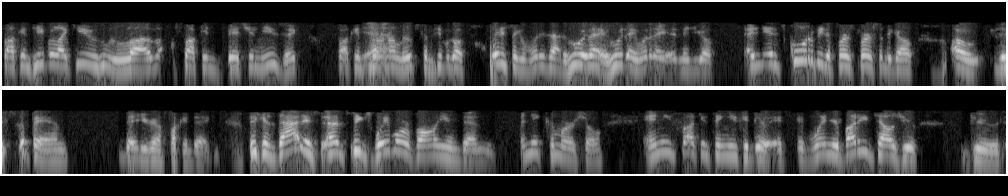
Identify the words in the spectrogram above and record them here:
fucking people like you who love fucking bitchin' music fucking yeah. put it on loop. Some people go, wait a second, what is that? Who are they? Who are they? What are they? And then you go, and, and it's cool to be the first person to go, oh, this is a band that you're gonna fucking dig because that is that speaks way more volume than any commercial, any fucking thing you could do. If, if when your buddy tells you, dude,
